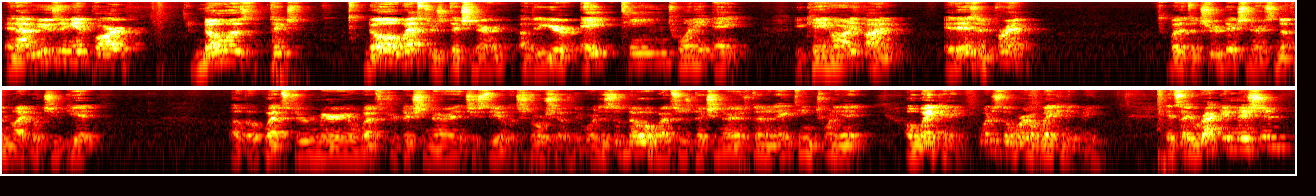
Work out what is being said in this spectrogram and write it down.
And I'm using in part Noah's Noah Webster's dictionary of the year 1828. You can't hardly find it. It is in print, but it's a true dictionary. It's nothing like what you get of the Webster, Merriam-Webster dictionary that you see on the store shelves anymore. This is Noah Webster's dictionary. It's done in 1828. Awakening. What does the word awakening mean? It's a recognition,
